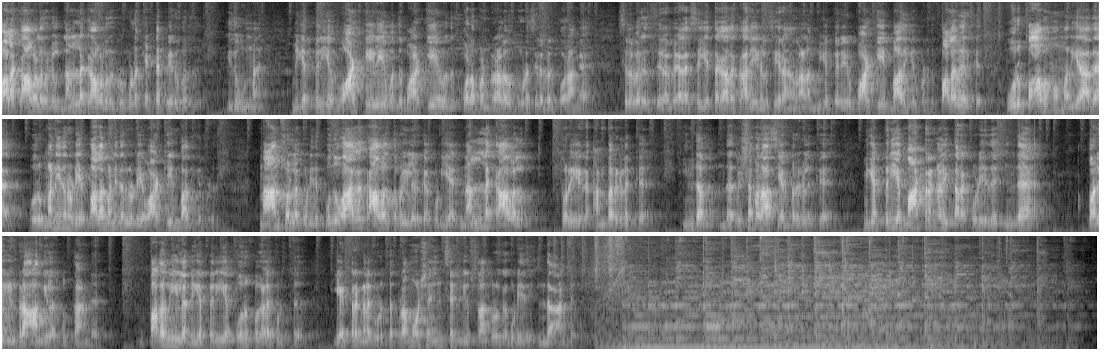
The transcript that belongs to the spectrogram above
பல காவலர்கள் நல்ல காவலர்கள் கூட கெட்ட பேர் வருது. இது உண்மை. மிகப்பெரிய வாழ்க்கையிலேயே வந்து வாழ்க்கையே வந்து கொலை பண்ணுற அளவுக்கு கூட சில பேர் போகிறாங்க சில பேர் சில வேலை செய்யத்தகாத காரியங்கள் செய்கிறாங்க அதனால் மிகப்பெரிய வாழ்க்கையே பாதிக்கப்படுது. பல பேருக்கு ஒரு பாவமும் அறியாத ஒரு மனிதனுடைய பல மனிதர்களுடைய வாழ்க்கையும் பாதிக்கப்படுது. நான் சொல்லக்கூடியது பொதுவாக காவல்துறையில் இருக்கக்கூடிய நல்ல காவல்துறை அன்பர்களுக்கு இந்த இந்த ரிஷபராசி அன்பர்களுக்கு மிகப்பெரிய மாற்றங்களை தரக்கூடியது இந்த வருகின்ற ஆங்கில புத்தாண்டு. பதவியில் மிகப்பெரிய பொறுப்புகளை கொடுத்து ஏற்றங்களை கொடுத்து ப்ரமோஷன் இன்சென்டிவ்ஸ்லாம் கொடுக்கக்கூடியது இந்த ஆண்டு.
